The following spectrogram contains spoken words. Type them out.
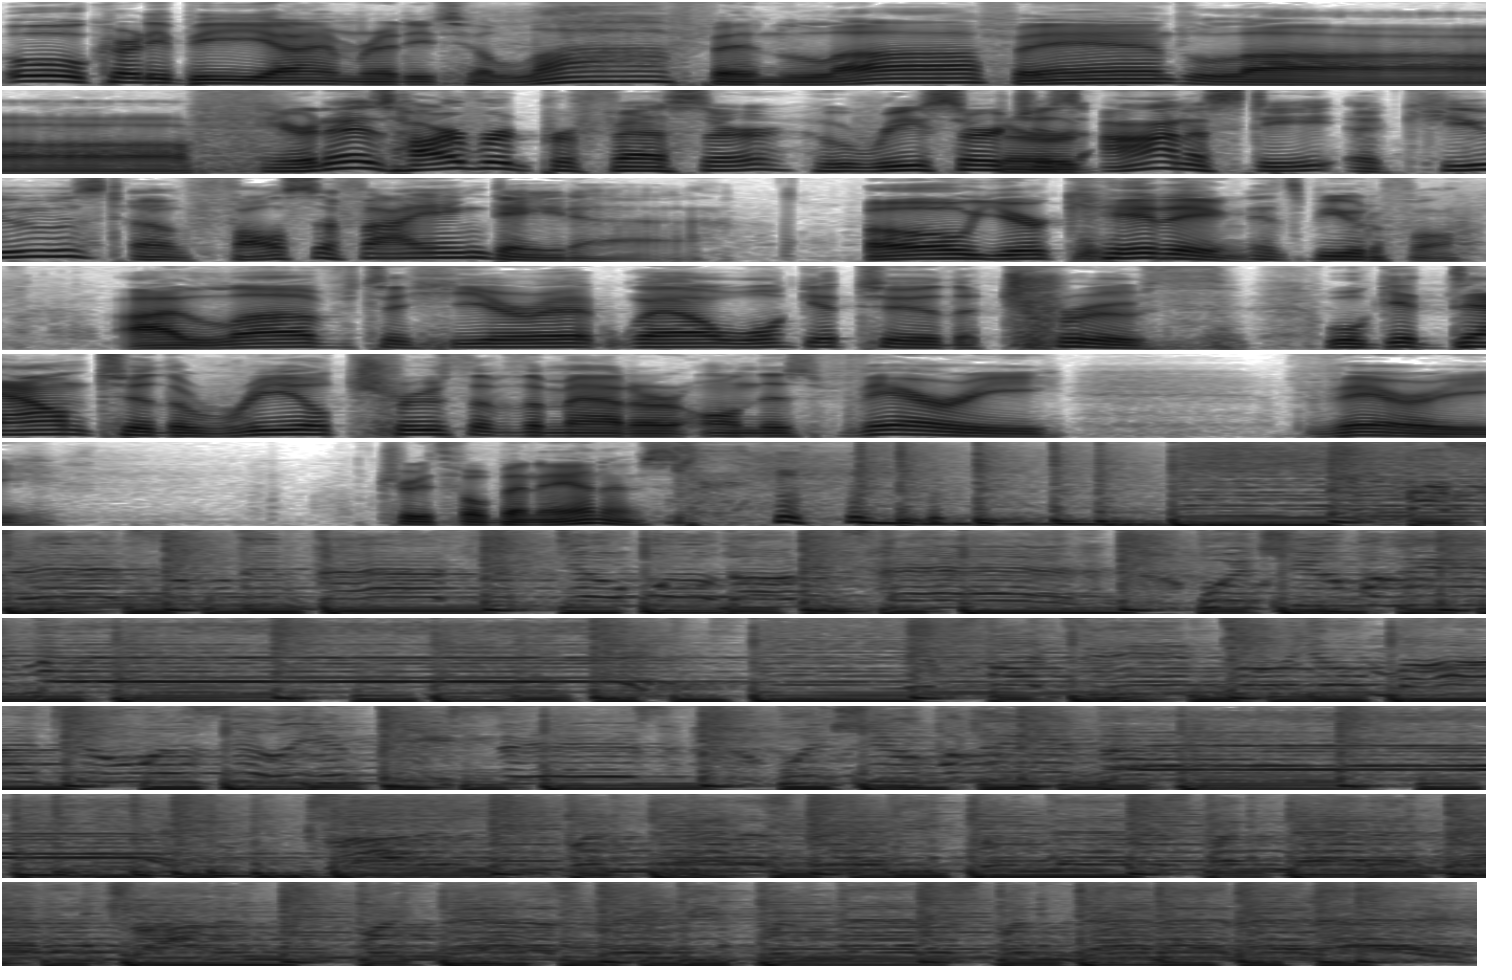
Oh, Curdy B, I'm ready to laugh and laugh and laugh. Here it is Harvard professor who researches Nerd. honesty accused of falsifying data. Oh, you're kidding. It's beautiful. I love to hear it. Well, we'll get to the truth. We'll get down to the real truth of the matter on this very, very truthful bananas.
